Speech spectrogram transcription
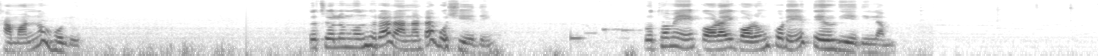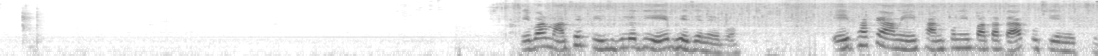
সামান্য হলুদ। তো চলুন বন্ধুরা, রান্নাটা বসিয়ে দিই। প্রথমে কড়াই গরম করে তেল দিয়ে দিলাম। এবার মাছের পিসগুলো দিয়ে ভেজে নেব। এই ফাঁকে আমি থানকুনি পাতাটা কুচিয়ে নিচ্ছি।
